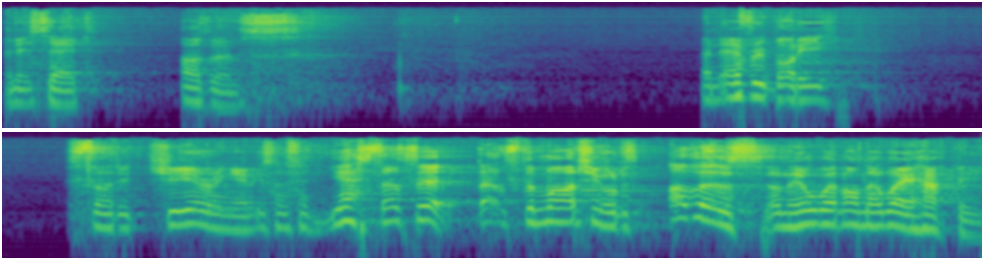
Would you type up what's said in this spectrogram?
and it said, Others. And everybody started cheering, and I said, Yes, that's it. That's the marching orders. Others. And they all went on their way happy.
